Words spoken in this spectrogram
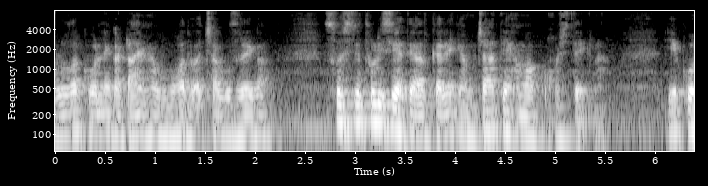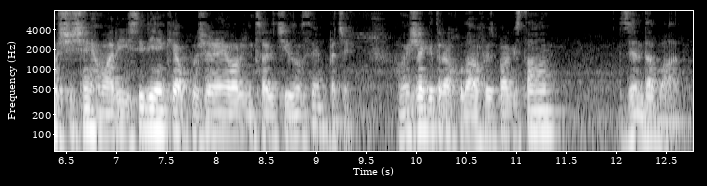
रोज़ा खोलने का टाइम है, वो बहुत अच्छा गुजरेगा। सो इसलिए थोड़ी सी एहतियात करें कि हम चाहते हैं हम आपको खुश देखना। ये कोशिशें हमारी इसीलिए हैं कि आप खुश रहें और इन सारी चीज़ों से बचें। हमेशा की तरह खुदा हाफिज़ पाकिस्तान, जिंदाबाद।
